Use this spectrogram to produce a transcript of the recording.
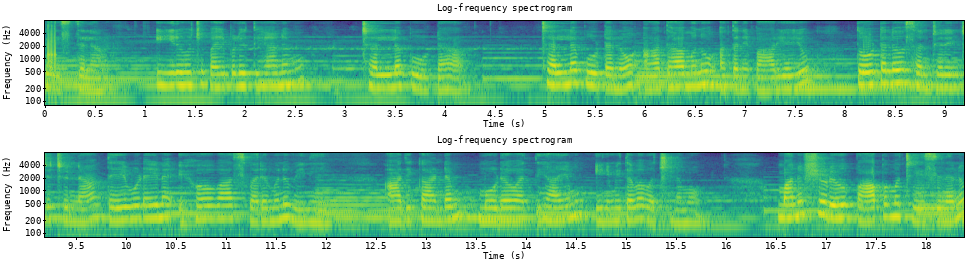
క్రైస్తలాడ్ ఈరోజు బైబిల్ ధ్యానము చల్లపూట. చల్లపూటను ఆదామును అతని భార్యయు తోటలో సంచరించుచున్న దేవుడైన యహోవా స్వరమును విని. ఆదికాండం మూడవ అధ్యాయము ఎనిమిదవ వచనము. మనుష్యుడు పాపము చేసినను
